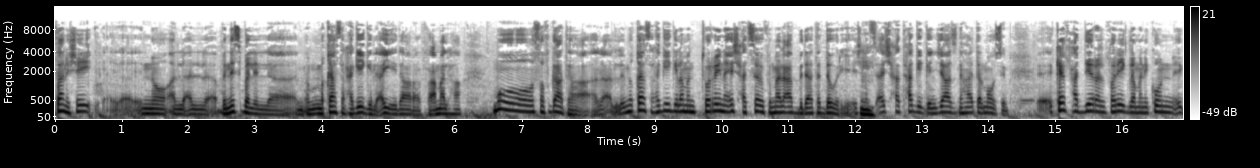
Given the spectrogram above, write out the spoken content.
ثاني شيء إنه بالنسبة للمقياس الحقيقي لأي إدارة في عملها مو صفقاتها. المقياس الحقيقي لما تورينا إيش حتسوي في الملعب بداية الدوري إيش إيش حتحقق إنجاز نهاية الموسم. كيف حتدير الفريق لما يكون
